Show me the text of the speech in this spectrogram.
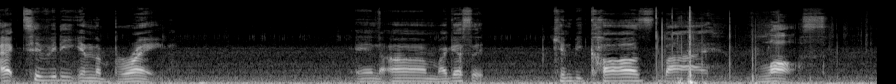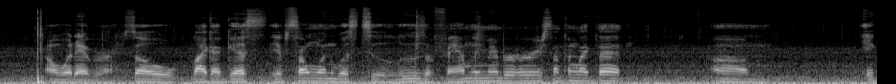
activity in the brain, and um, I guess it can be caused by loss or whatever. So, like, I guess if someone was to lose a family member or something like that, um, it,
